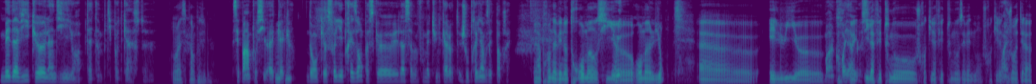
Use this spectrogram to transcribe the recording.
mets d'avis que lundi, il y aura peut-être un petit podcast. ouais, c'est pas impossible. C'est pas impossible avec Mm, mm. quelqu'un. Donc, soyez présents parce que là, ça va vous mettre une calotte. Je vous préviens, vous n'êtes pas prêts. Et après, on avait notre Romain aussi, Oui, euh, Romain Lyon. Euh, et lui, euh, bon, bah, incroyable il a fait tous nos, je crois qu'il a fait tous nos événements. Je crois qu'il a Ouais. toujours été là.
